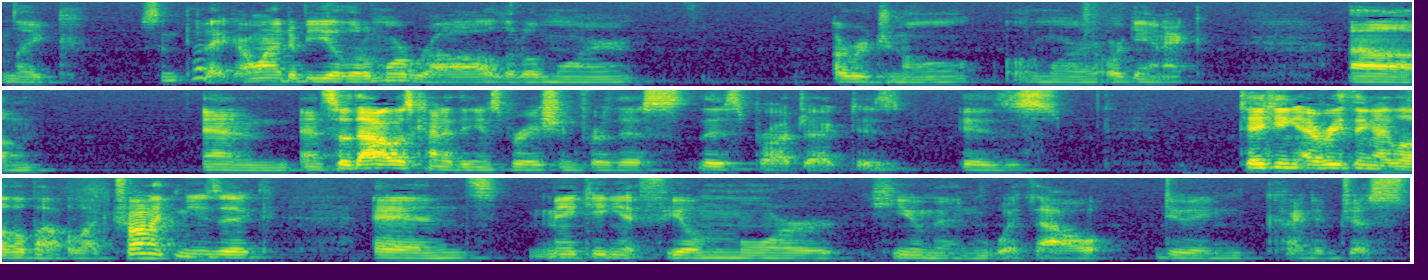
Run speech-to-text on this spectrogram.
like synthetic. I wanted to be a little more raw, a little more original, a little more organic. Um, and and so that was kind of the inspiration for this this project is is taking everything I love about electronic music and making it feel more human without doing kind of just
